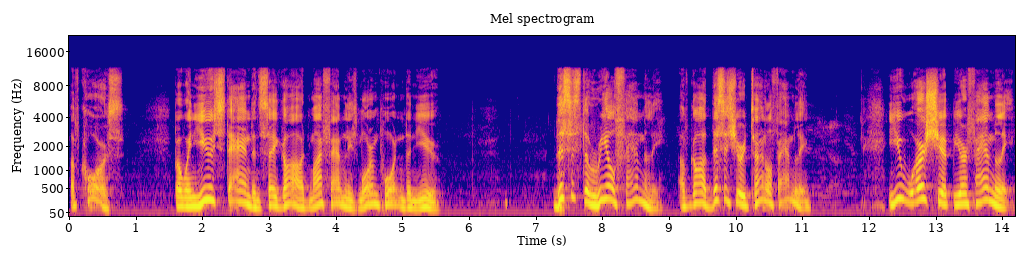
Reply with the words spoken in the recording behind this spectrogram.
Of course. But when you stand and say, God, my family is more important than you, this is the real family of God. This is your eternal family. You worship your family.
